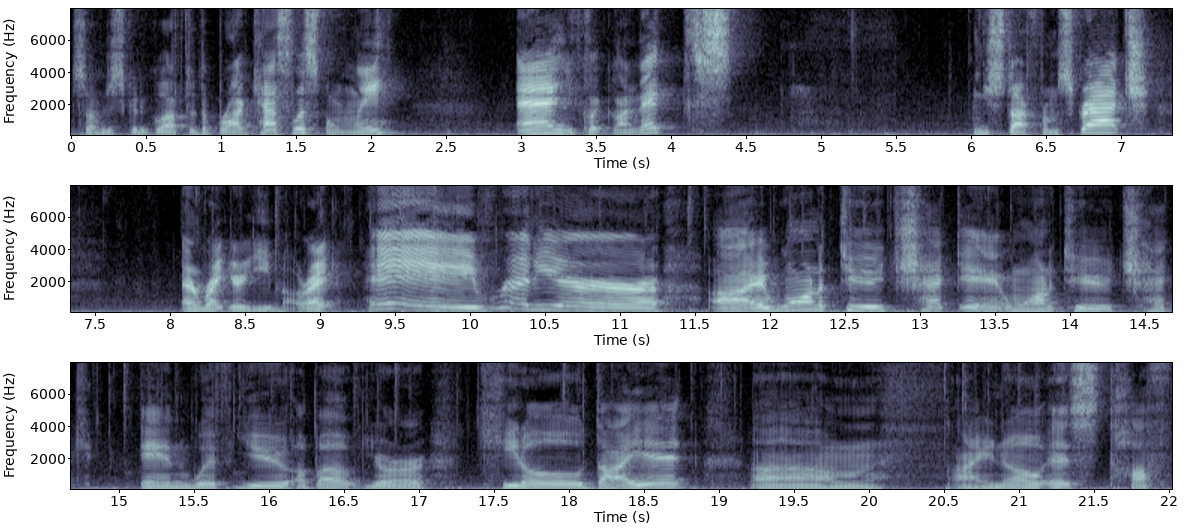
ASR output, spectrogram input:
So I'm just going to go after the broadcast list only. And you click on next. You start from scratch and write your email, right? Hey, Fred here. I wanted to check in. I wanted to check in with you about your keto diet. Um, I know it's tough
